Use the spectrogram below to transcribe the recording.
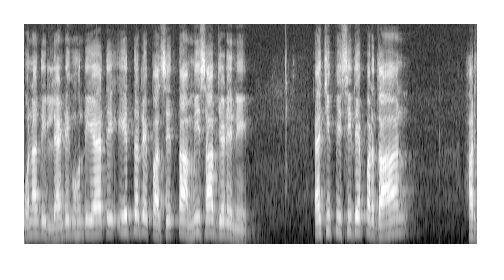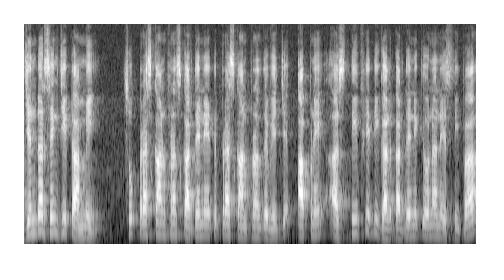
ਉਹਨਾਂ ਦੀ ਲੈਂਡਿੰਗ ਹੁੰਦੀ ਹੈ ਤੇ ਇਧਰਲੇ ਪਾਸੇ ਧਾਮੀ ਸਾਹਿਬ ਜਿਹੜੇ ਨੇ ਐਚਪੀਸੀ ਦੇ ਪ੍ਰਧਾਨ ਹਰਜਿੰਦਰ ਸਿੰਘ ਜੀ ਧਾਮੀ ਸੋ ਪ੍ਰੈਸ ਕਾਨਫਰੰਸ ਕਰਦੇ ਨੇ ਤੇ ਪ੍ਰੈਸ ਕਾਨਫਰੰਸ ਦੇ ਵਿੱਚ ਆਪਣੇ ਅਸਤੀਫੇ ਦੀ ਗੱਲ ਕਰਦੇ ਨੇ ਕਿ ਉਹਨਾਂ ਨੇ ਅਸਤੀਫਾ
